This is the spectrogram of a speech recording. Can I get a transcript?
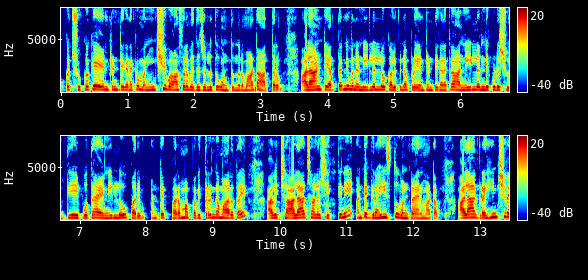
ఒక చుక్కకే ఏంటంటే కనుక మంచి వాసన వెదజల్లుతూ ఉంటుందన్నమాట అత్తరు. అలాంటి అత్తర్ని మన నీళ్ళల్లో కలిపినప్పుడు ఏంటంటే కనుక ఆ నీళ్ళన్నీ కూడా శుద్ధి అయిపోతాయి ఆ నీళ్ళు పరి అంటే పరమ పవిత్రంగా మారుతాయి. అవి చాలా చాలా శక్తిని అంటే గ్రహిస్తూ ఉంటాయన్నమాట. అలా గ్రహించిన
